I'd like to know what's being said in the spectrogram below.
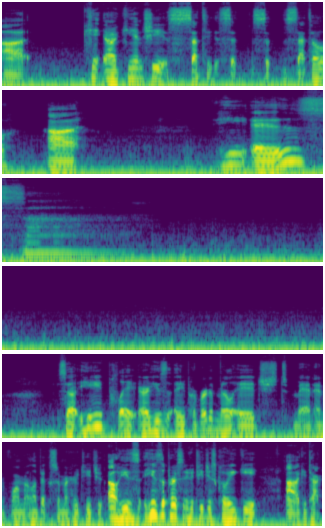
Uh, Ki, uh, Kienchi Sati, Sa- Sa- Sato. Uh, he is. Uh, So he play or he's a perverted middle-aged man and former Olympic swimmer who teaches. Oh, he's he's the person who teaches Koiki uh, guitar.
